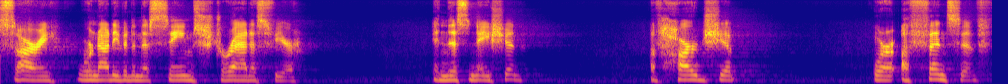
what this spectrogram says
Sorry, we're not even in the same stratosphere in this nation of hardship or offensive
